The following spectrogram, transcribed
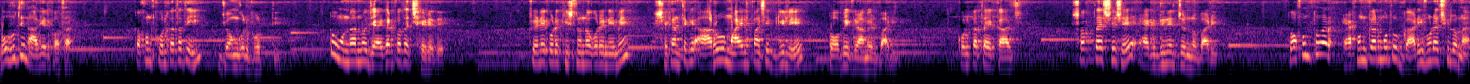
বহুদিন আগের কথা। তখন কলকাতাতেই জঙ্গল ভর্তি। তো অন্যান্য জায়গার কথা ছেড়ে দে। ট্রেনে করে কৃষ্ণনগরে নেমে সেখান থেকে আরও মাইল পাঁচেক গেলে তবে গ্রামের বাড়ি। কলকাতায় কাজ। সপ্তাহের শেষে একদিনের জন্য বাড়ি। তখন তো আর এখনকার মতো গাড়ি ঘোড়া ছিল না।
